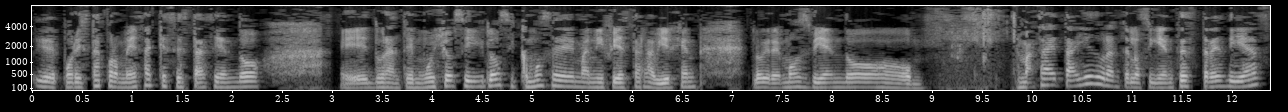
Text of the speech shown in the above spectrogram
eh, por esta promesa que se está haciendo eh, durante muchos siglos y cómo se manifiesta la Virgen, lo iremos viendo más a detalle durante los siguientes tres días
